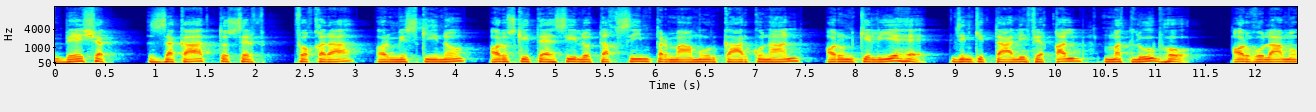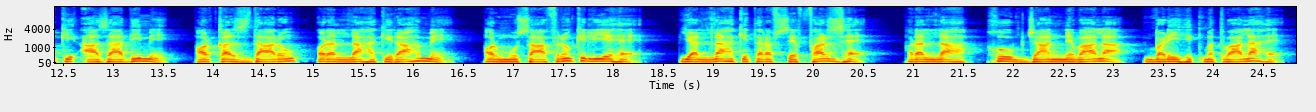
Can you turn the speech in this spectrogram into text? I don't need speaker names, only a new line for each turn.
बेशक जक़ात तो सिर्फ़ फ़करा और मिसकीनों और उसकी तहसील व तकसीम पर मामूर कारकुनान और उनके लिए है, जिनकी तालीफ कल्ब मतलूब हो, और गुलामों की आज़ादी में, और कर्जदारों और अल्लाह की राह में, और मुसाफिरों के लिए है। यह अल्लाह की तरफ़ से फ़र्ज़ है, और अल्लाह खूब जानने वाला, बड़ी हिकमत वाला है।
